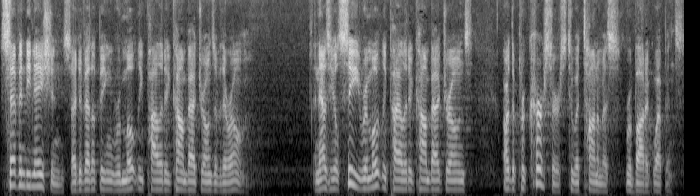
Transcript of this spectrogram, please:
70 nations are developing remotely piloted combat drones of their own. And as you'll see, remotely piloted combat drones are the precursors to autonomous robotic weapons.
